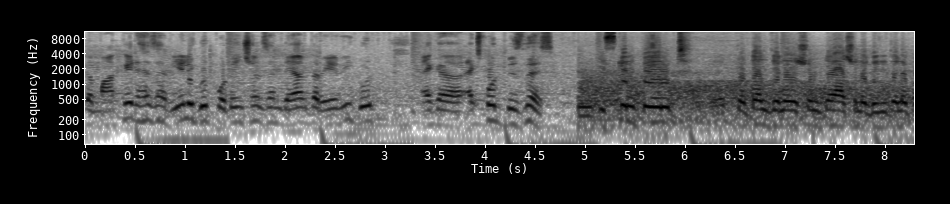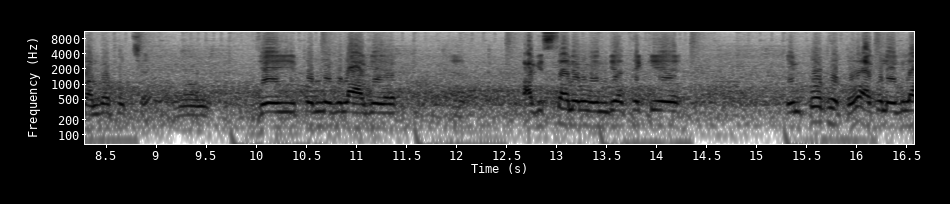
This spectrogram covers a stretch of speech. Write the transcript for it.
the market has a really good potentials and they are the really good like, uh, export business. Skill print total জেনারেশনটা আসলে ডিজিটালে কনভার্ট হচ্ছে এবং যেই পণ্যগুলো আগে পাকিস্তান এবং ইন্ডিয়া থেকে ইম্পোর্ট হতো এখন এগুলা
